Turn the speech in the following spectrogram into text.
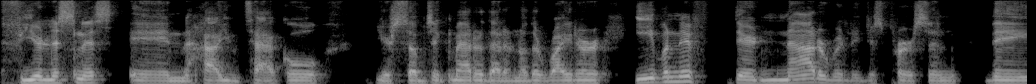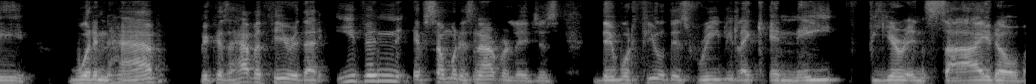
fearlessness in how you tackle your subject matter that another writer, even if they're not a religious person, they wouldn't have? Because I have a theory that even if someone is not religious, they would feel this really like innate fear inside of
